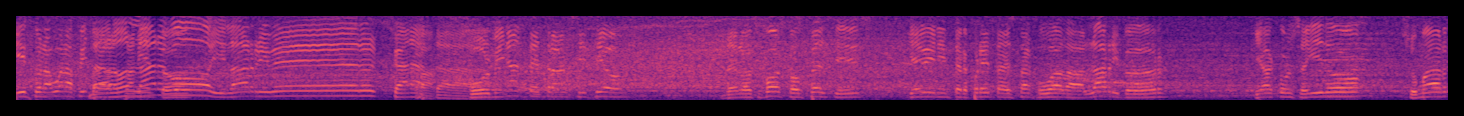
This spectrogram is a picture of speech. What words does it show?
Hizo una buena finta de Balón lanzamiento. largo y Larry Bird, canasta. Ah, fulminante transición de los Boston Celtics. Kevin interpreta esta jugada Larry Bird, que ha conseguido sumar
